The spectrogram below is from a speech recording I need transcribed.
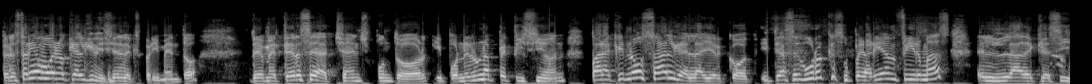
Pero estaría bueno que alguien hiciera el experimento de meterse a change.org y poner una petición para que no salga el layer code. Y te aseguro que superarían firmas la de que sí.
